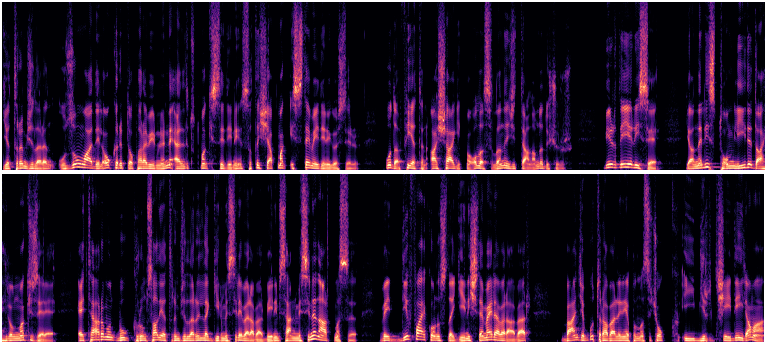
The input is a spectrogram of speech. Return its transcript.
yatırımcıların uzun vadeli o kripto para birimlerini elde tutmak istediğini, satış yapmak istemediğini gösterir. Bu da fiyatın aşağı gitme olasılığını ciddi anlamda düşürür. Bir diğeri ise analist Tom Lee de dahil olmak üzere Ethereum'un bu kurumsal yatırımcılarıyla girmesiyle beraber benimsenmesinin artması ve DeFi konusunda genişlemeyle beraber bence bu tür haberlerin yapılması çok iyi bir şey değil ama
